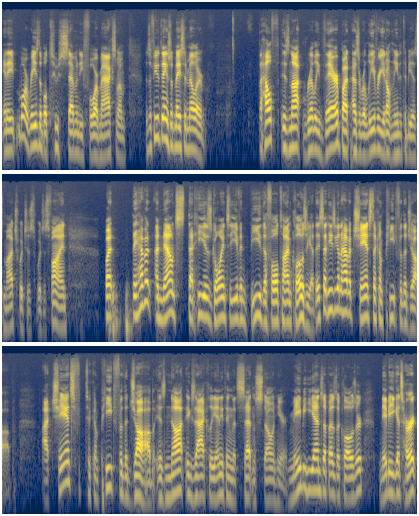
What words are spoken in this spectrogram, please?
and a more reasonable 274 maximum. There's a few things with Mason Miller. The health is not really there, but as a reliever, you don't need it to be as much, which is which is fine. But they haven't announced that he is going to even be the full time closer yet. They said he's going to have a chance to compete for the job a chance to compete for the job is not exactly anything that's set in stone here. Maybe he ends up as the closer. Maybe he gets hurt.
